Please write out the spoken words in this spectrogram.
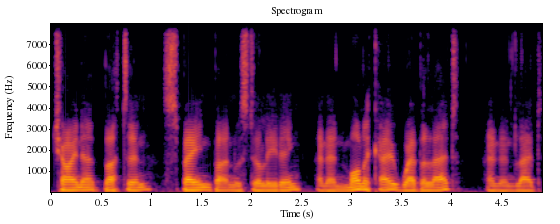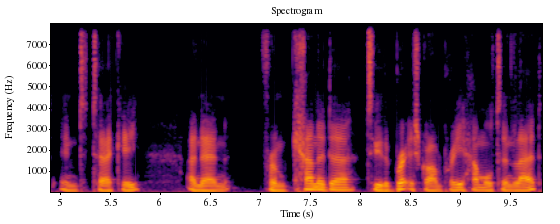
China, Button, Spain, Button was still leading, and then Monaco, Webber led, and then led into Turkey, and then from Canada to the British Grand Prix, Hamilton led.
